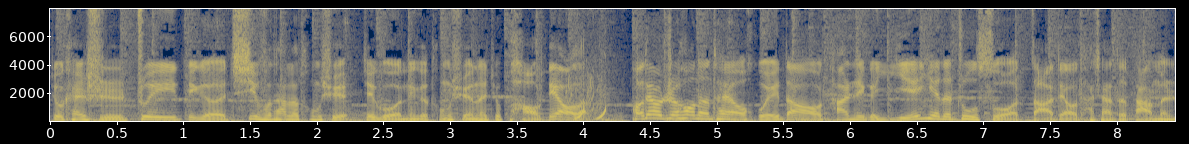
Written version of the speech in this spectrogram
就开始追这个欺负他的同学。结果那个同学呢就跑掉了。跑掉之后呢，他要回到他这个爷爷的住所，砸掉他家的大门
